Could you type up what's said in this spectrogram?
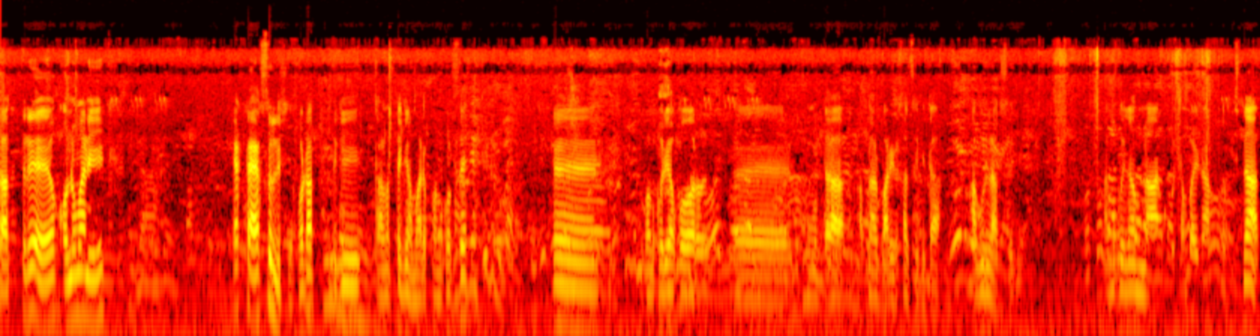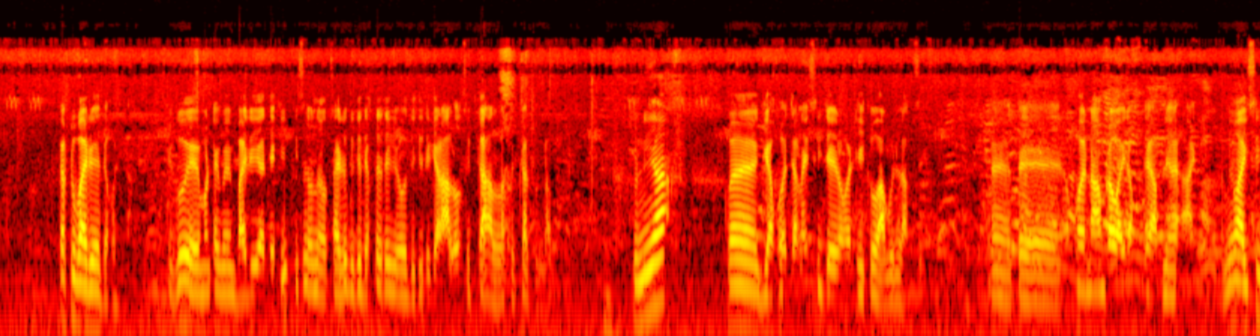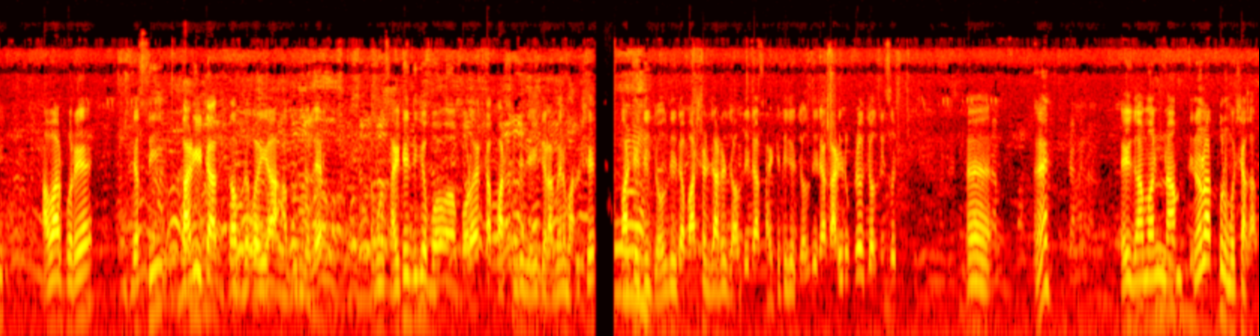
রাত্রে অনুমানিক একটা একচল্লিশে হঠাৎ দেখি থানার থেকে আমারে ফোন করছে। ফোন করিয়া পর আপনার বাড়ির কাছে কিটা আগুন লাগছে। আমি কইলাম, না আমি বাড়ি না বিশ্বনাথ একটু বাইরে দেখো। ঠিক এমন টাইমে আমি বাইরে দেখি, পিছনে সাইডের দিকে দেখতে দেখি, ওদিকে দিকে আলো চিৎকার আল্লাহ চিৎকার শুনলাম। শুনিয়া জানাইছি যে এরকম ঠিক আগুন লাগছে। হ্যাঁ, তে হয় না আমরাও আইলাম তে আপনি আমিও আইছি। আবার পরে দেখছি গাড়িটা দগ্ধ করিয়া আগুন জ্বলের এবং সাইডের দিকে বড় একটা পার্সেন্টেজ এই গ্রামের মানুষের পার্টি দিয়ে জল দিতা বাসের জারে জল দিতা সাইডের দিকে জল দিতা গাড়ির উপরেও জল দিছে। হ্যাঁ হ্যাঁ? এই গ্রামের নাম দীননাথপুর মশাকাল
